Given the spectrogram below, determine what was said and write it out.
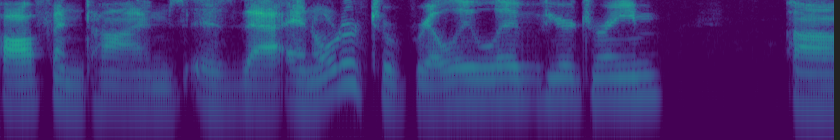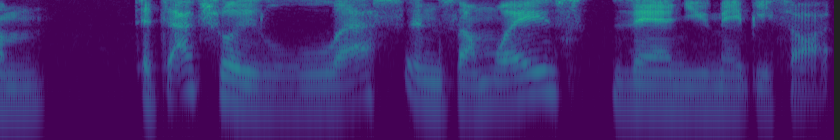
oftentimes is that in order to really live your dream, um, it's actually less in some ways than you maybe thought.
